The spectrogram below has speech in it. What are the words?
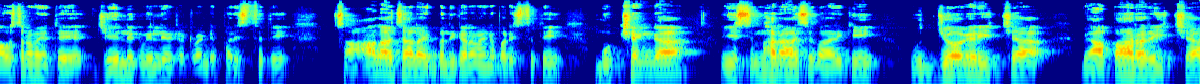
అవసరమైతే జైలుకి వెళ్ళేటటువంటి పరిస్థితి చాలా చాలా ఇబ్బందికరమైన పరిస్థితి. ముఖ్యంగా ఈ సింహరాశి వారికి ఉద్యోగరీత్యా వ్యాపార రీత్యా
